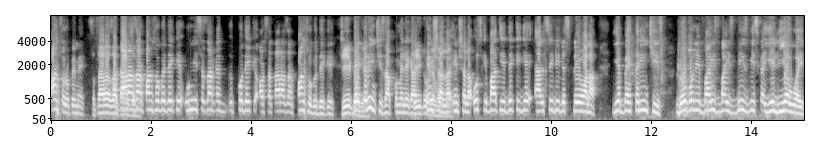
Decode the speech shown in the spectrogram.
पाँच सौ रुपए में। सतारह हज़ार अठारह हज़ार पाँच सौ को देके उन्नीस हज़ार को देके और सतारह हज़ार पाँच सौ को देके। बेहतरीन चीज़ आपको मिलेगा। इनशाला इनशाला उसके बाद ये देखिए ये एलसीडी डिस्प्ले वाला ये बेहतरीन चीज़। लोगों ने 22 22 20 20 का ये लिया हुआ है।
